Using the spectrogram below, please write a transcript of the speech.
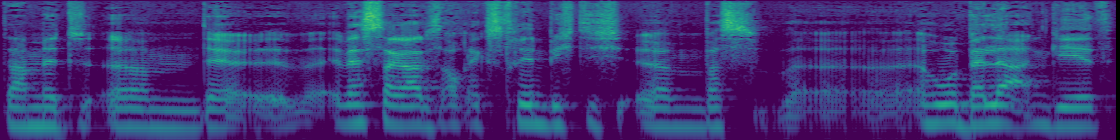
Damit ähm, der äh, Westergaard ist auch extrem wichtig, ähm, was äh, hohe Bälle angeht.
